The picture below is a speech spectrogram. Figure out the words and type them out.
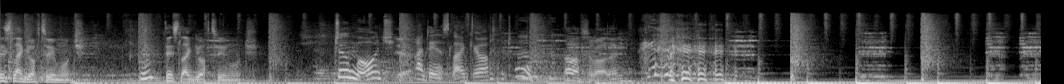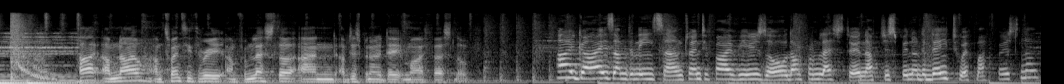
Didn't slag you off too much. Hmm? Didn't slag you off too much. Too much? Yeah. I didn't slag you off at all. Oh, that's all right then. Hi, I'm Niall. I'm 23. I'm from Leicester, and I've just been on a date with my first love. Hi guys, I'm Denise. I'm 25 years old. I'm from Leicester and I've just been on a date with my first love.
